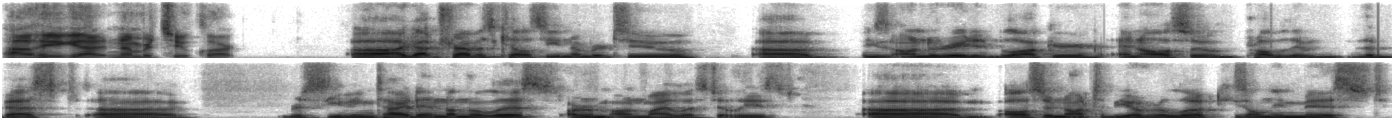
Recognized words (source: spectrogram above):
Uh, who you got number two, Clarke? Uh, I got Travis Kelce number two. Uh, he's an underrated blocker and also probably the best uh, receiving tight end on the list, or on my list at least. Um, also, not to be overlooked, he's only missed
